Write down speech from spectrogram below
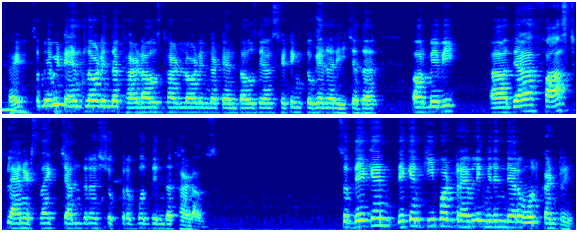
mm. right? So maybe 10th lord in the third house third lord in the 10th house they are sitting together each other. Or maybe uh, there are fast planets like Chandra, Shukra, Buddha in the third house. So they can they can keep on traveling within their own country,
